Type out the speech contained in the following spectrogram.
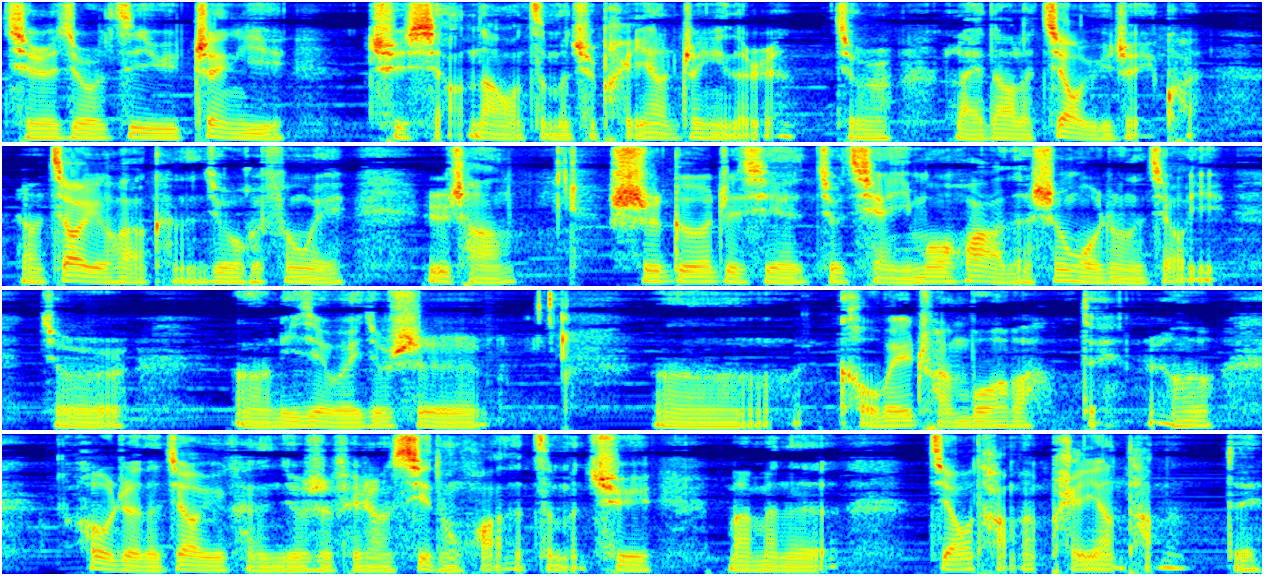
其实就是基于正义去想，那我怎么去培养正义的人，就是来到了教育这一块。然后教育的话，可能就会分为日常诗歌这些，就潜移默化的生活中的教育，就是嗯，理解为就是嗯，口碑传播吧，对。然后后者的教育可能就是非常系统化的，怎么去慢慢的教他们、培养他们，对。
